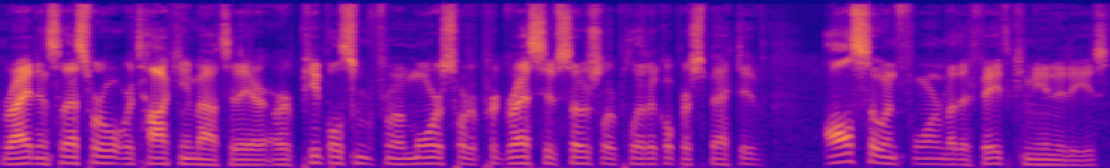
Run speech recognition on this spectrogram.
right, and so that's sort of what we're talking about today, are, are people from, from a more sort of progressive social or political perspective also informed by their faith communities.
